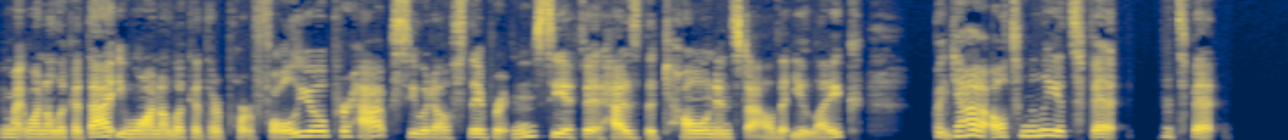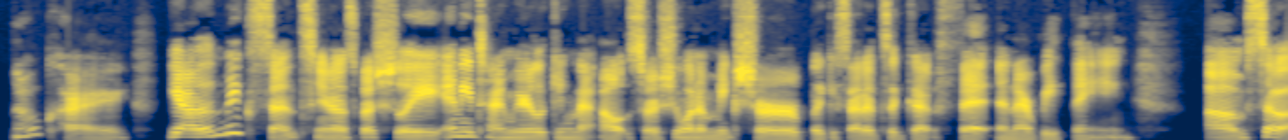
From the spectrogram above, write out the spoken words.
You might want to look at that. You want to look at their portfolio, perhaps, see what else they've written, see if it has the tone and style that you like. But yeah, ultimately it's fit. It's fit. Okay. Yeah, that makes sense. You know, especially anytime you're looking to outsource, you want to make sure, like you said, it's a good fit and everything. Um, so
